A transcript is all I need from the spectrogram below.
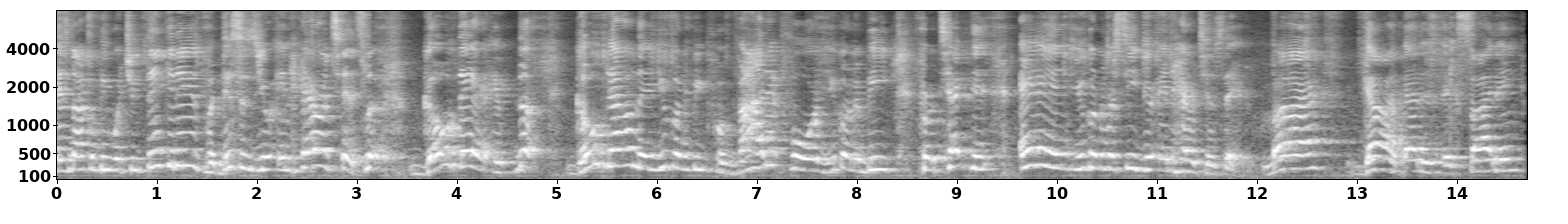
It's not going to be what you think it is, but this is your inheritance. Look, go there. If, look, go down there. You're going to be provided for. You're going to be protected, and you're going to receive your inheritance there. My God, that is exciting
